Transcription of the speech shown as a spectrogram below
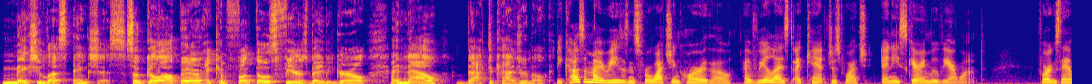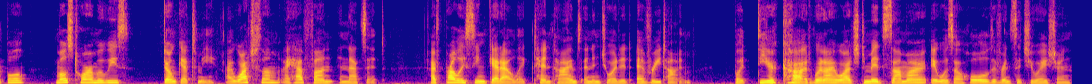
makes you less anxious. So go out there and confront those fears, baby girl. And now, back to Kadri Milk. Because of my reasons for watching horror though, I've realized I can't just watch any scary movie I want. For example, most horror movies don't get to me. I watch them, I have fun, and that's it. I've probably seen Get Out like 10 times and enjoyed it every time. But dear God, when I watched Midsommar, it was a whole different situation.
